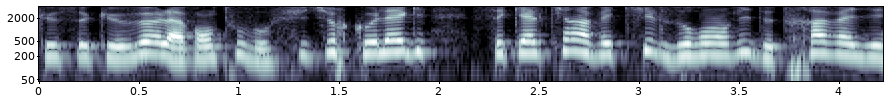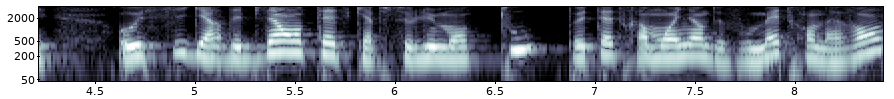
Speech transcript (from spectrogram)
que ce que veulent avant tout vos futurs collègues, c'est quelqu'un avec qui ils auront envie de travailler. Aussi, gardez bien en tête qu'absolument tout peut être un moyen de vous mettre en avant.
